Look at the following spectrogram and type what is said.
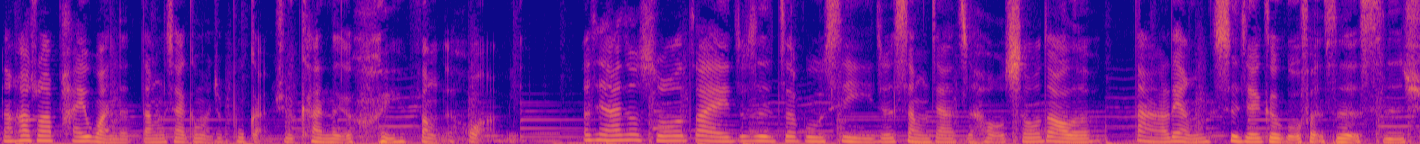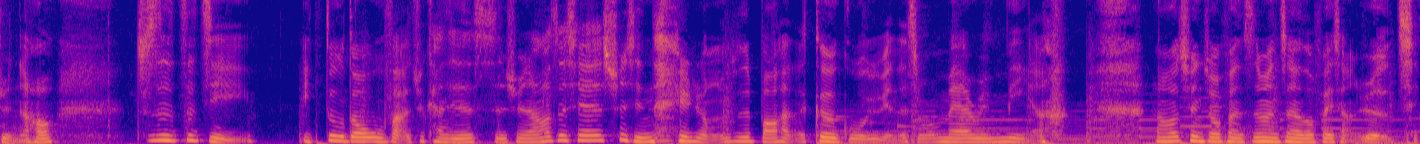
然后他说他拍完的当下根本就不敢去看那个回放的画面，而且他就说在就是这部戏就上架之后，收到了大量世界各国粉丝的私讯，然后就是自己。一度都无法去看这些私讯，然后这些讯息内容就是包含了各国语言的什么 “marry me” 啊，然后全球粉丝们真的都非常热情，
